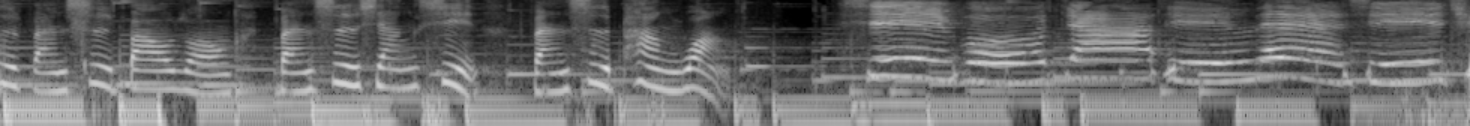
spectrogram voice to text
是凡事包容，凡事相信，凡事盼望。幸福家庭练习曲。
